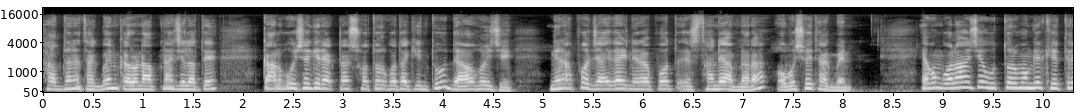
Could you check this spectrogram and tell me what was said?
সাবধানে থাকবেন, কারণ আপনার জেলাতে কালবৈশাখীর একটা সতর্কতা কিন্তু দেওয়া হয়েছে। নিরাপদ জায়গায় নিরাপদ স্থানে আপনারা অবশ্যই থাকবেন। এবং বলা হয়েছে, উত্তরবঙ্গের ক্ষেত্রে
